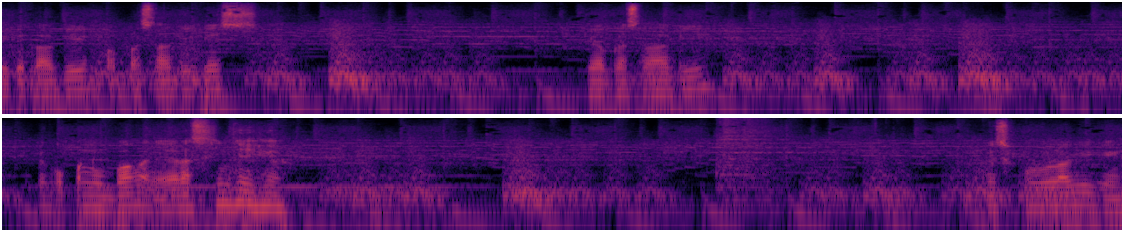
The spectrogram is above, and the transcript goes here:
sedikit lagi, 14 lagi guys. 13 lagi. Ini kok penuh banget ya rasanya ya. Oke, 10 lagi geng.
